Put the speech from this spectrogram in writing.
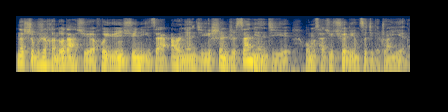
那是不是很多大学会允许你在二年级甚至三年级，我们才去确定自己的专业呢？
